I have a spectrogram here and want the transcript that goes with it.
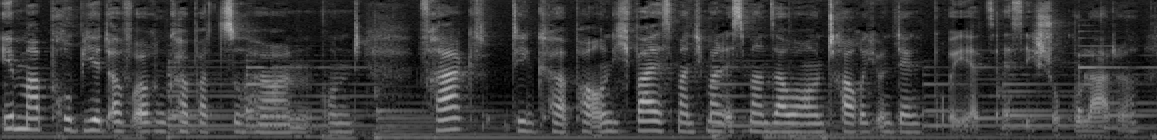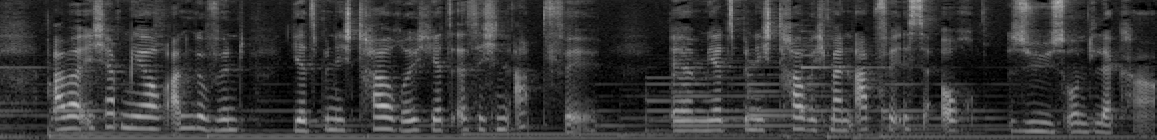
immer probiert, auf euren Körper zu hören und fragt den Körper. Und ich weiß, manchmal ist man sauer und traurig und denkt, boah, jetzt esse ich Schokolade. Aber ich habe mir auch angewöhnt, jetzt bin ich traurig, jetzt esse ich einen Apfel. Ähm, jetzt bin ich traurig, mein Apfel ist auch süß und lecker.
